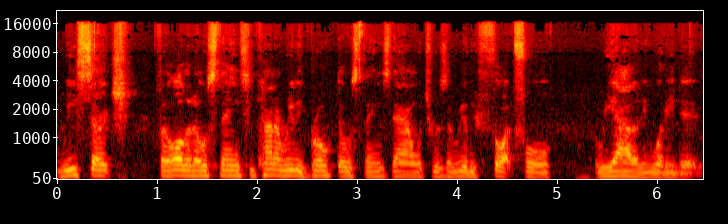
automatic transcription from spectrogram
research for all of those things, he kind of really broke those things down, which was a really thoughtful reality what he did.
